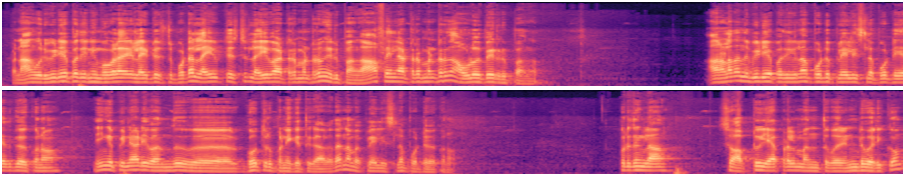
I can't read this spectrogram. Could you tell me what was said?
இப்போ நாங்கள் ஒரு வீடியோ பற்றி நீங்கள் முகலாய லைவ் டெஸ்ட் போட்டால் லைவ் டெஸ்ட்டு லைவ் அட்டன் பண்ணுறவங்க இருப்பாங்க. ஆஃப்லைனில் அட்டன் பண்ணுறவங்க அவ்வளோ பேர் இருப்பாங்க. அதனால தான் அந்த வீடியோ பதிவுலாம் போட்டு ப்ளேலிஸ்ட்டில் போட்டு எதுக்கு வைக்கணும்? நீங்கள் பின்னாடி வந்து கோத்ரூ பண்ணிக்கிறதுக்காக தான் நம்ம ப்ளேலிஸ்ட்டில் போட்டு வைக்கிறோம் புரியுதுங்களா? So up to April month ரெண்டு வரைக்கும்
